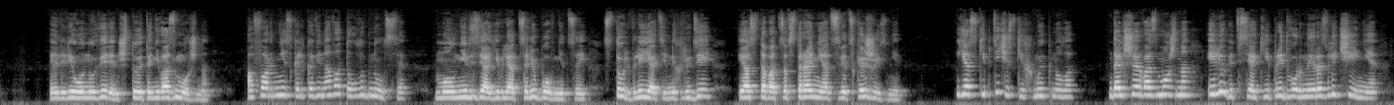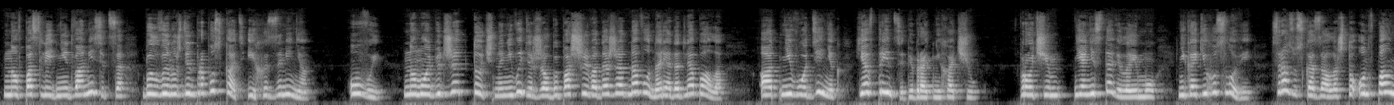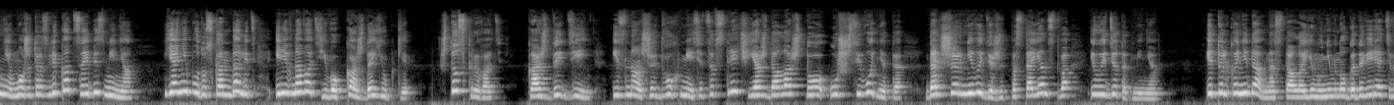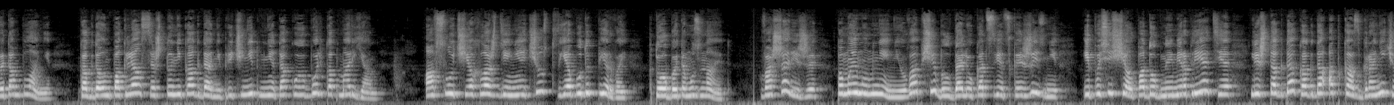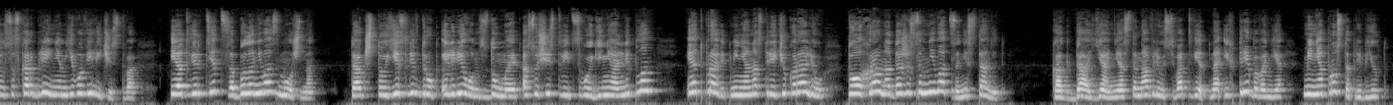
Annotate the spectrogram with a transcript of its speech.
Эльрион уверен, что это невозможно – Афар несколько виновато улыбнулся. Мол, нельзя являться любовницей столь влиятельных людей и оставаться в стороне от светской жизни. Я скептически хмыкнула. Дальшер, возможно, и любит всякие придворные развлечения, но в последние два месяца был вынужден пропускать их из-за меня. Увы, но мой бюджет точно не выдержал бы пошива даже одного наряда для бала, а от него денег я в принципе брать не хочу. Впрочем, я не ставила ему никаких условий. Сразу сказала, что он вполне может развлекаться и без меня. Я не буду скандалить и ревновать его к каждой юбке. Что скрывать? Каждый день из наших двух месяцев встреч я ждала, что уж сегодня-то Дальшер не выдержит постоянства и уйдет от меня. И только недавно стала ему немного доверять в этом плане, когда он поклялся, что никогда не причинит мне такую боль, как Марьян – а в случае охлаждения чувств я буду первой, кто об этом узнает. Вашари же, по моему мнению, вообще был далек от светской жизни и посещал подобные мероприятия лишь тогда, когда отказ граничил с оскорблением его величества, и отвертеться было невозможно. Так что, если вдруг Эльрион вздумает осуществить свой гениальный план и отправит меня навстречу королю, то охрана даже сомневаться не станет. Когда я не остановлюсь в ответ на их требования, меня просто прибьют.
